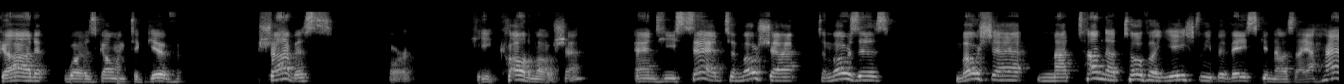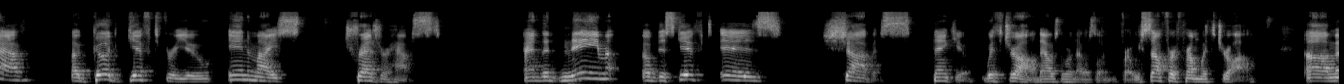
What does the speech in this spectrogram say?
God was going to give Shabbos, or he called Moshe, and he said to Moshe, to Moses, Moshe, matana tova yeshli beves I have a good gift for you in my treasure house. And the name of this gift is Shabbos. Thank you. Withdrawal. That was the word I was looking for. We suffer from withdrawal. Um,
